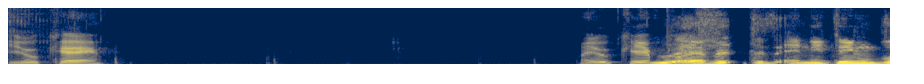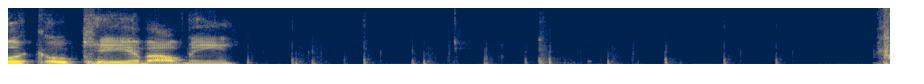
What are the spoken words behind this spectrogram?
You okay? Are you okay, Do ever, does anything look okay about me?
